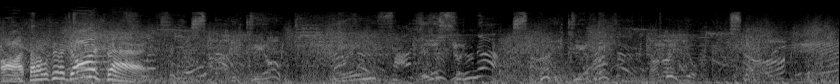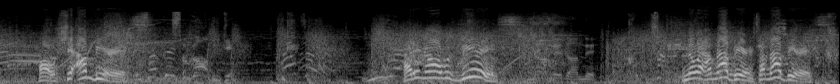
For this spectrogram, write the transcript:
Oh, I thought I was gonna dodge that! Oh shit, I'm Beerus! I didn't know I was Beerus! No way, I'm not Beerus, I'm not Beerus!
